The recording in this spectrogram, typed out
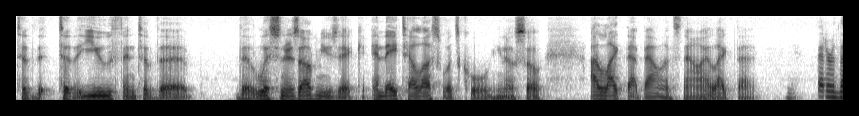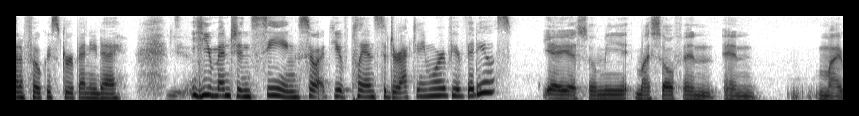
to the to the youth and to the the listeners of music, and they tell us what's cool. You know, so I like that balance now. I like that. Better than a focus group any day. You mentioned seeing, so do you have plans to direct any more of your videos? Yeah, yeah. So me, myself, and and my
